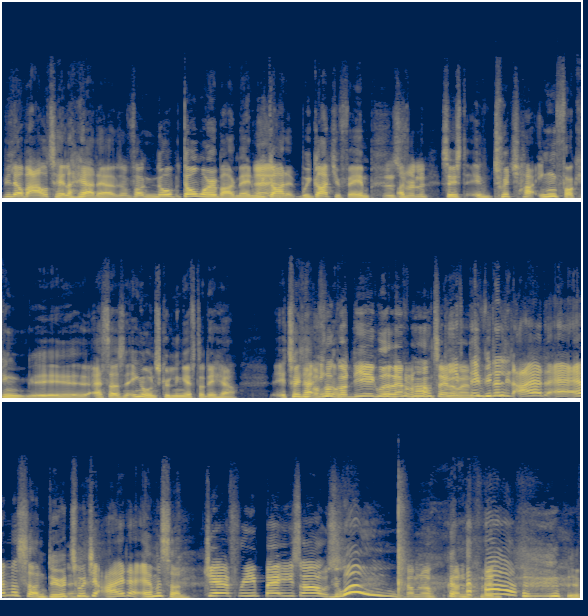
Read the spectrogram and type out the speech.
vi laver bare aftaler her der. Fucking no, don't worry about it, man. We Ja, ja. got it. We got you, fame. Ja, selvfølgelig. Og, seriøst, Twitch har ingen fucking... Øh, altså, sådan, ingen undskyldning efter det her. Twitch har Hvorfor ingen går de ikke ud og laver nogle aftaler, det, mand? det er vidderligt ejet af Amazon, dude. Twitch er ejet af Amazon. Jeffrey Bezos! Woo! Kom nu, kom nu. Det er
